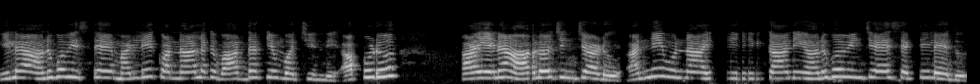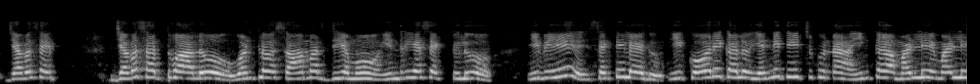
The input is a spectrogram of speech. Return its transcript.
ఇలా అనుభవిస్తే మళ్ళీ కొన్నాళ్ళకి వార్ధక్యం వచ్చింది. అప్పుడు ఆయన ఆలోచించాడు అన్నీ ఉన్నాయి కానీ అనుభవించే శక్తి లేదు. జవస జవసత్వాలు ఒంట్లో సామర్థ్యము ఇంద్రియ శక్తులు ఇవి శక్తి లేదు. ఈ కోరికలు ఎన్ని తీర్చుకున్నా ఇంకా మళ్ళీ మళ్ళీ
